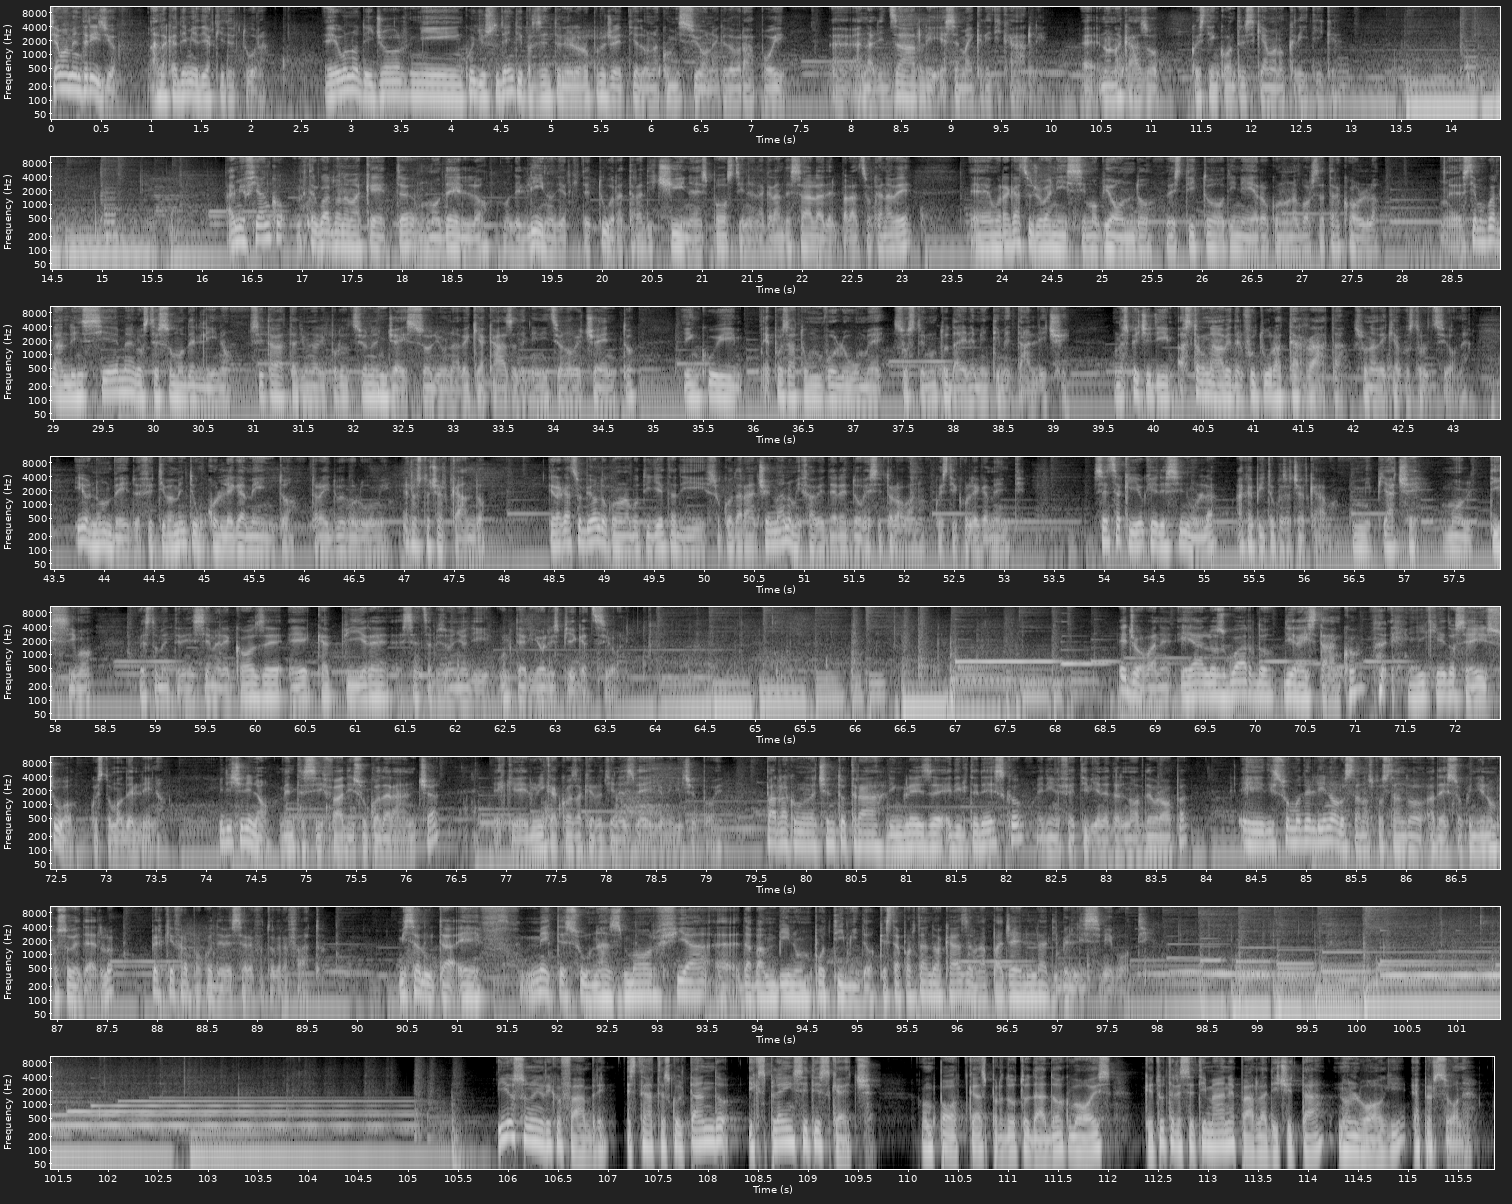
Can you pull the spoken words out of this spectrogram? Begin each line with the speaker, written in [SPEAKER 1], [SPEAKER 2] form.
[SPEAKER 1] Siamo a Mendrisio, all'Accademia di Architettura. È uno dei giorni in cui gli studenti presentano i loro progetti ad una commissione che dovrà poi eh, analizzarli e semmai criticarli. Eh, non a caso questi incontri si chiamano critiche. Al mio fianco, mentre guardo una maquette, un modello, un modellino di architettura, tra decine esposti nella grande sala del Palazzo Canavé, è un ragazzo giovanissimo, biondo, vestito di nero con una borsa a tracollo. Eh, stiamo guardando insieme lo stesso modellino. Si tratta di una riproduzione in gesso di una vecchia casa dell'inizio Novecento in cui è posato un volume sostenuto da elementi metallici, una specie di astronave del futuro atterrata su una vecchia costruzione. Io non vedo effettivamente un collegamento tra i due volumi e lo sto cercando. Il ragazzo biondo con una bottiglietta di succo d'arancia in mano mi fa vedere dove si trovano questi collegamenti. Senza che io chiedessi nulla, ha capito cosa cercavo. Mi piace moltissimo questo mettere insieme le cose e capire senza bisogno di ulteriori spiegazioni. È giovane e ha lo sguardo, direi stanco, e gli chiedo se è il suo questo modellino. Mi dice di no, mentre si fa di succo d'arancia e che è l'unica cosa che lo tiene sveglio, mi dice poi. Parla con un accento tra l'inglese ed il tedesco, ed in effetti viene dal nord Europa, e il suo modellino lo stanno spostando adesso, quindi non posso vederlo, perché fra poco deve essere fotografato. Mi saluta e mette su una smorfia eh, da bambino un po' timido che sta portando a casa una pagella di bellissimi voti. Io sono Enrico Fabri e state ascoltando Explain City Sketch, un podcast prodotto da Dog Voice che tutte le settimane parla di città, non luoghi e persone.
